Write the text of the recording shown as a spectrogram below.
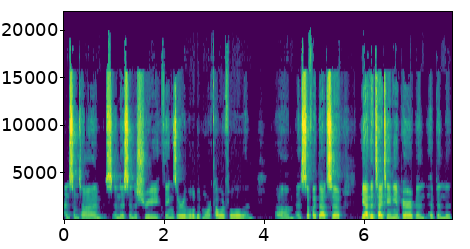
find sometimes in this industry things that are a little bit more colorful and um, and stuff like that. So yeah, the titanium pair have been have been the,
